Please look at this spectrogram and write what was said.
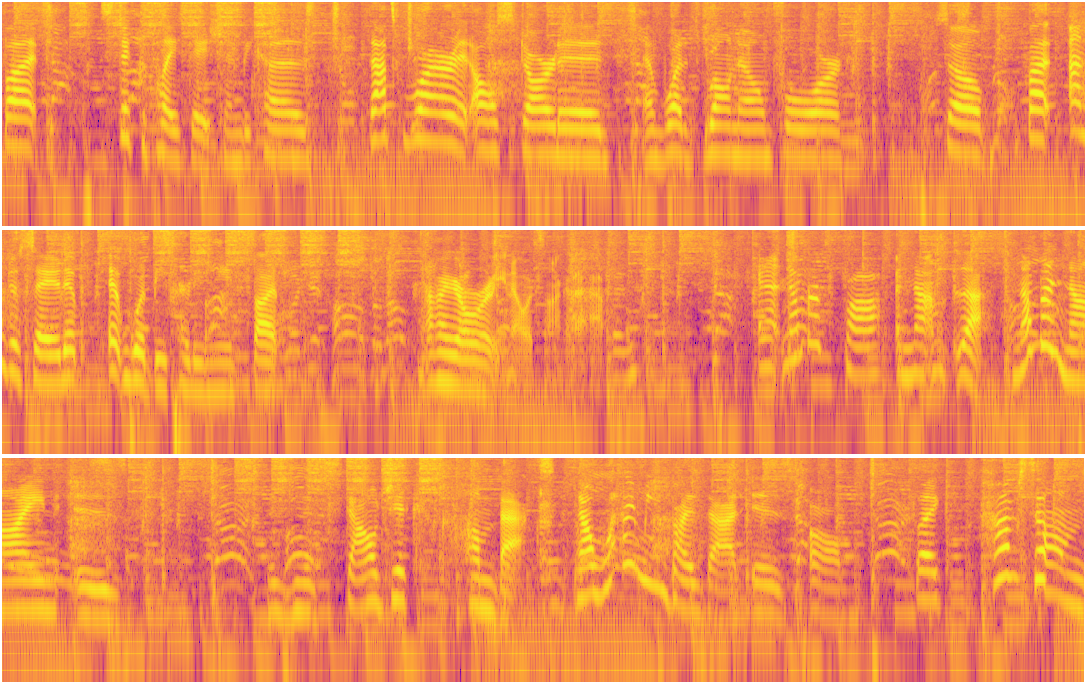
But stick to PlayStation because that's where it all started and what it's well known for. So, but I'm just saying it it would be pretty neat, but I already know it's not gonna happen. And at number five, uh, num- uh, number nine is is nostalgic comebacks. Now, what I mean by that is, um, like have some,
